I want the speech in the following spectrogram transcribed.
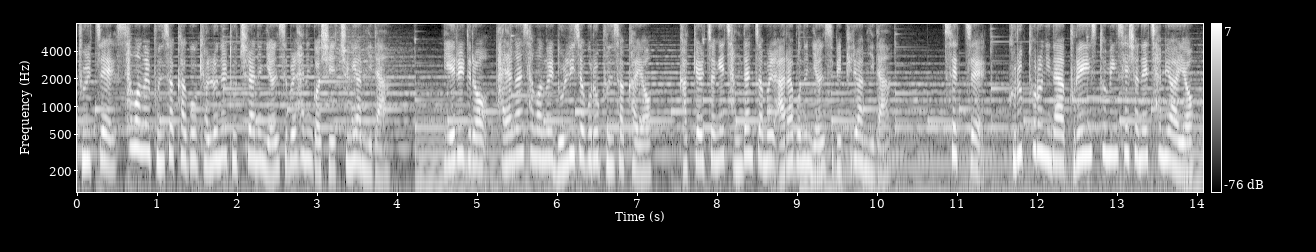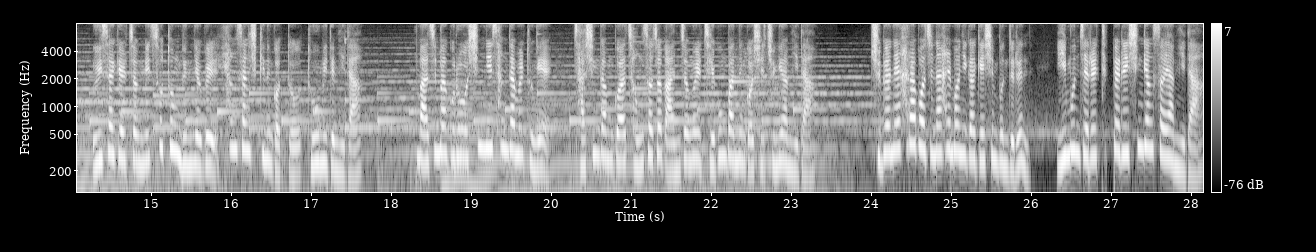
둘째, 상황을 분석하고 결론을 도출하는 연습을 하는 것이 중요합니다. 예를 들어, 다양한 상황을 논리적으로 분석하여 각 결정의 장단점을 알아보는 연습이 필요합니다. 셋째, 그룹 토론이나 브레인스토밍 세션에 참여하여 의사결정 및 소통 능력을 향상시키는 것도 도움이 됩니다. 마지막으로 심리 상담을 통해 자신감과 정서적 안정을 제공받는 것이 중요합니다. 주변에 할아버지나 할머니가 계신 분들은 이 문제를 특별히 신경 써야 합니다.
